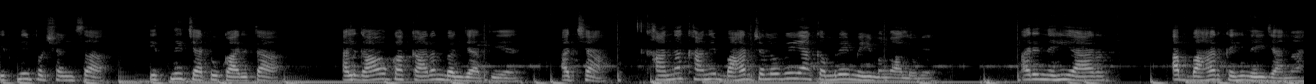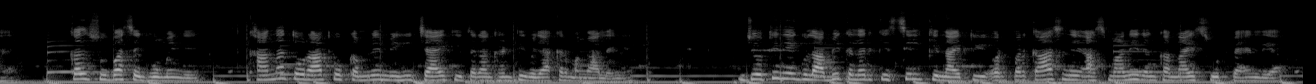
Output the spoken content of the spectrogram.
इतनी प्रशंसा, इतनी चाटुकारिता अलगाव का कारण बन जाती है। अच्छा खाना खाने बाहर चलोगे या कमरे में ही मंगा लोगे? अरे नहीं यार, अब बाहर कहीं नहीं जाना है। कल सुबह से घूमेंगे। खाना तो रात को कमरे में ही चाय की तरह घंटी बजाकर मंगा लेंगे। ज्योति ने गुलाबी कलर की सिल्क की नाइटी और प्रकाश ने आसमानी रंग का नाइट सूट पहन लिया।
